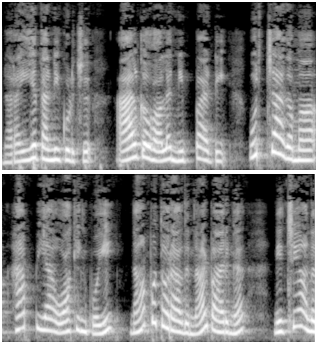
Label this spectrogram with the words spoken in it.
நிறைய தண்ணி குடிச்சு ஆல்கஹாலை நிப்பாட்டி உற்சாகமாக ஹாப்பியாக வாக்கிங் போய் நாற்பத்தோராவது நாள் பாருங்கள் நிச்சயம் அந்த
